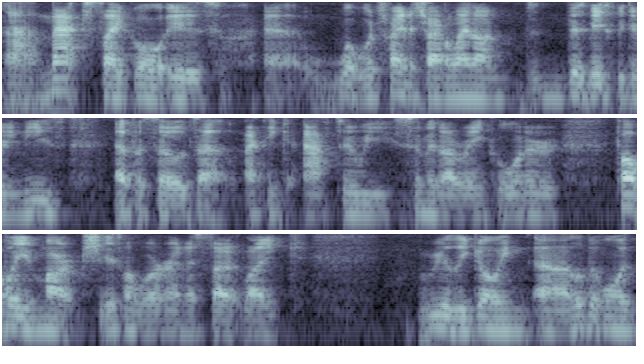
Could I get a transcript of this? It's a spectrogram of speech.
uh, match cycle is uh, what we're trying to shine a light on basically during these episodes. Uh, I think after we submit our rank order, probably March is when we're going to start like really going uh, a little bit more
